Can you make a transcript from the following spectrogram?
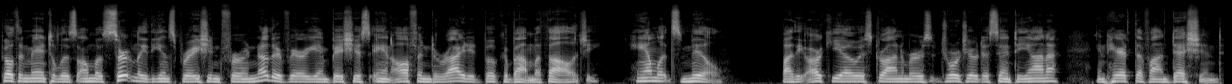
Weltenmantel is almost certainly the inspiration for another very ambitious and often derided book about mythology, Hamlet's Mill, by the archaeoastronomers Giorgio de Santillana and Hertha von Dechend.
